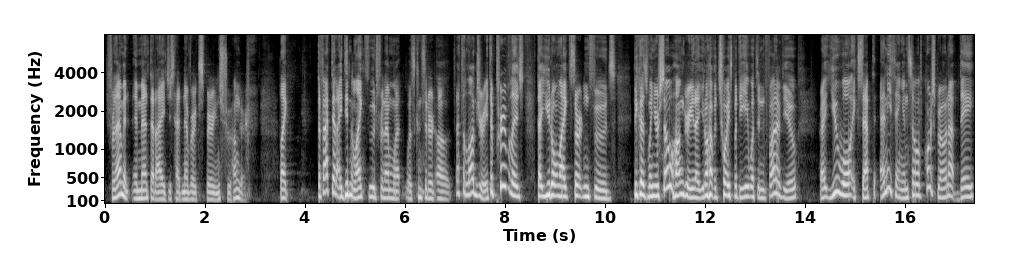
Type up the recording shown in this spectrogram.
for them, it, it meant that I just had never experienced true hunger. like the fact that I didn't like food for them was considered, oh, that's a luxury. It's a privilege that you don't like certain foods because when you're so hungry that you don't have a choice but to eat what's in front of you, right, you will accept anything. And so, of course, growing up, they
